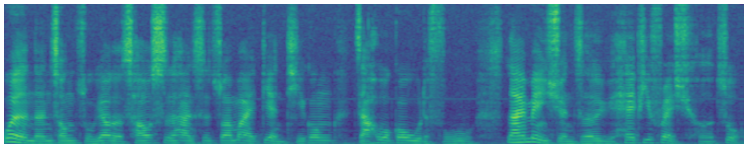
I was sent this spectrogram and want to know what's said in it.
为了能从主要的超市和是专卖店提供杂货购物的服务 liman 选择与 Happy Fresh 合作。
